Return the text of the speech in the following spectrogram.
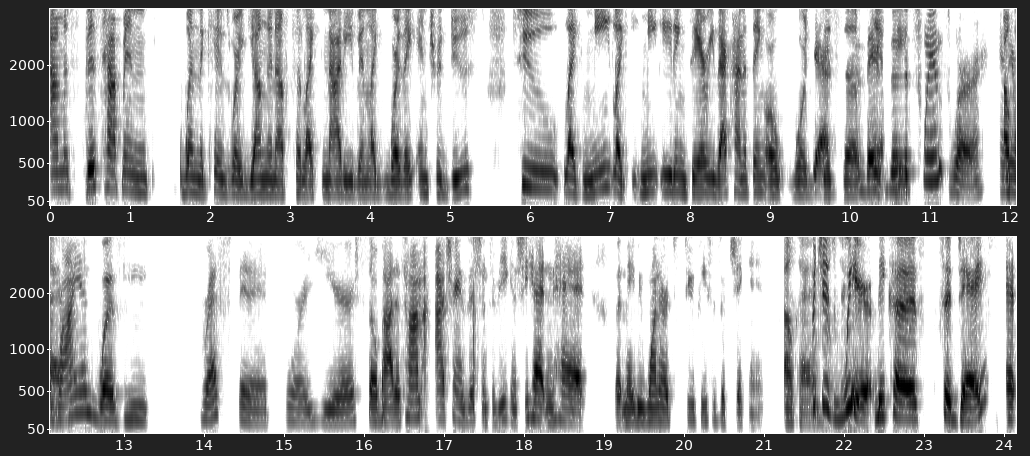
I'm. A, this happened when the kids were young enough to like not even like were they introduced to like meat like meat eating dairy that kind of thing or were yes, the they, the, the twins were and okay. ryan was breastfed for a year so by the time i transitioned to vegan she hadn't had but maybe one or two pieces of chicken okay which is weird because today at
